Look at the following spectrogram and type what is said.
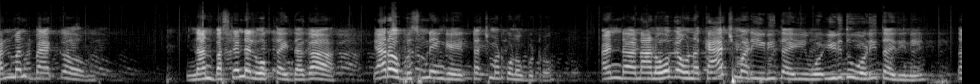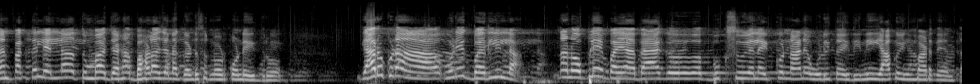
ಒನ್ ಮಂತ್ ಬ್ಯಾಕ್ ನಾನು ಬಸ್ ಸ್ಟ್ಯಾಂಡಲ್ಲಿ ಹೋಗ್ತಾ ಇದ್ದಾಗ ಯಾರೋ ಒಬ್ರು ಸುಮ್ಮನೆ ಹಿಂಗೆ ಟಚ್ ಮಾಡ್ಕೊಂಡು ಹೋಗ್ಬಿಟ್ರು. ಅಂಡ್ ನಾನು ಹೋಗಿ ಅವನ್ನ ಕ್ಯಾಚ್ ಮಾಡಿ ಹಿಡಿತಾ, ಹಿಡಿದು ಹೊಡಿತಾ ಇದ್ದೀನಿ. ನನ್ನ ಪಕ್ಕದಲ್ಲಿ ಎಲ್ಲ ತುಂಬ ಜನ, ಬಹಳ ಜನ ಗಂಡಸರು ನೋಡ್ಕೊಂಡೇ ಇದ್ರು. ಯಾರು ಕೂಡ ಹೊಡಿಯೋಕ್ಕೆ ಬರಲಿಲ್ಲ. ನಾನು ಒಬ್ಬಳೇ ಭಯ ಬ್ಯಾಗ್ ಬುಕ್ಸು ಎಲ್ಲ ಇಟ್ಕೊಂಡು ನಾನೇ ಹೊಡಿತಾ ಇದ್ದೀನಿ, ಯಾಕೋ ಹಿಂಗೆ ಮಾಡಿದೆ ಅಂತ.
